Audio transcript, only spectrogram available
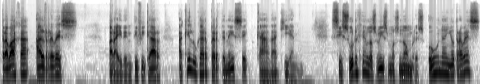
trabaja al revés para identificar a qué lugar pertenece cada quien. Si surgen los mismos nombres una y otra vez,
